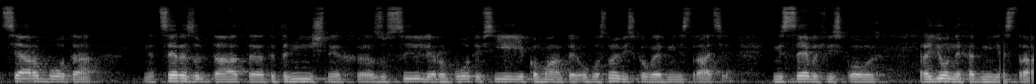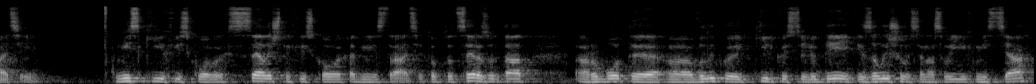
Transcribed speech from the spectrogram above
ця робота. Це результат е, титанічних е, зусиль роботи всієї команди обласної військової адміністрації, місцевих військових, районних адміністрацій міських військових, селищних військових адміністрацій. Тобто, це результат е, роботи великої кількості людей, які залишилися на своїх місцях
